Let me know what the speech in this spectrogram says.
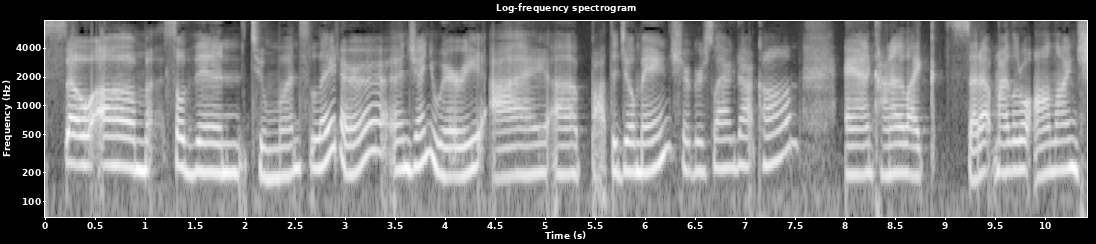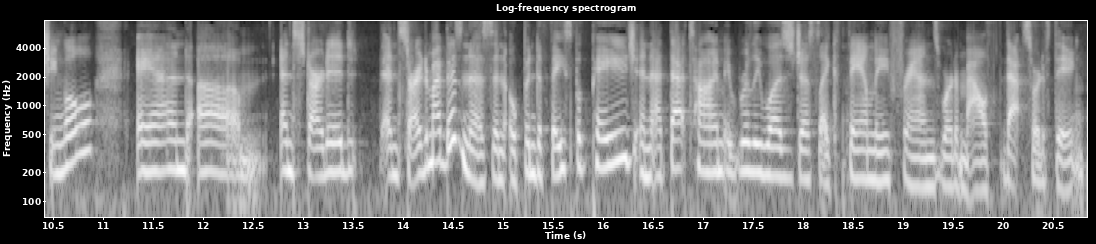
So, um, so then two months later in January, I uh, bought the domain sugarswag.com and kind of like set up my little online shingle and um, and started and started my business and opened a Facebook page. And at that time, it really was just like family, friends, word of mouth, that sort of thing.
